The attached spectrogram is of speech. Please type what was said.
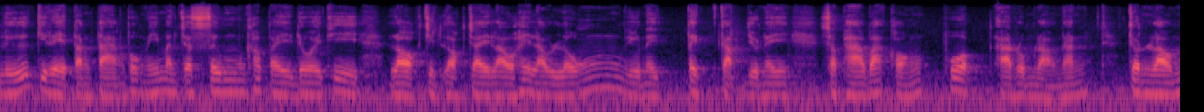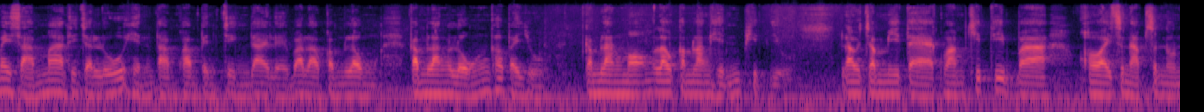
หรือกิเลสต่างๆ พวกนี้มันจะซึมเข้าไปโดยที่หลอกจิตหลอกใจเราให้เราหลงอยู่ในติดกับอยู่ในสภาวะของพวกอารมณ์เหล่านั้น จนเราไม่สามารถที่จะรู้เห็นตามความเป็นจริงได้เลยว่าเรากำลังกำลังหลงเข้าไปอยู่ กำลังมองเรากำลังเห็นผิดอยู่ เราจะมีแต่ความคิดที่มาคอยสนับสนุน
